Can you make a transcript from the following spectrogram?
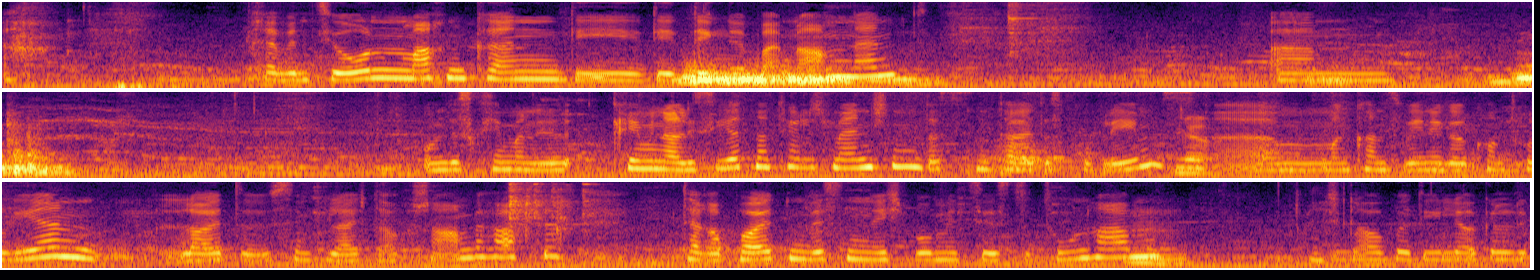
Präventionen machen können, die die Dinge beim Namen nennt. Ähm, und es kriminali- kriminalisiert natürlich Menschen, das ist ein Teil des Problems. Ja. Ähm, man kann es weniger kontrollieren, Leute sind vielleicht auch schambehaftet, Therapeuten wissen nicht, womit sie es zu tun haben. Ich glaube, die Illegal-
